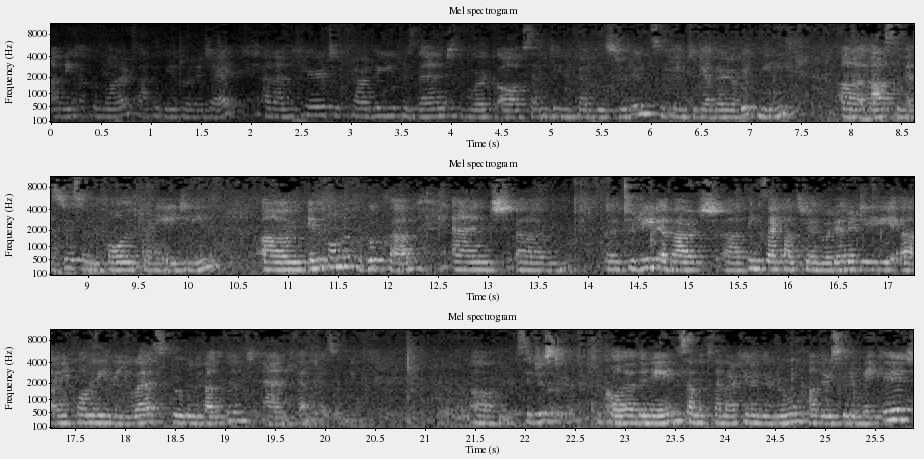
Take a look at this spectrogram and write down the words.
I'm Neha Kumar, faculty at Georgia Tech, and I'm here to proudly present the work of 17 incredible students who came together with me uh, last semester, so in the fall of 2018, um, in the form of a book club, and um, uh, to read about uh, things like culture and modernity, uh, inequality in the US, global development, and feminism. Um, so just to call out the names, some of them are here in the room, others couldn't make it.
